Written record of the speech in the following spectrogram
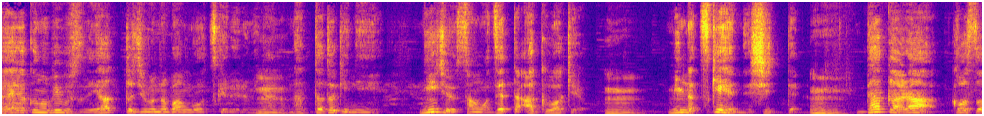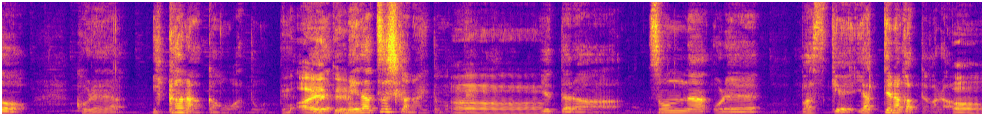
大学のビブスでやっと自分の番号をつけれるみたいな、うん。なった時に23は絶対開くわけよ。うん。みんなつけへんねん知って。うん。だからこそこれ行かなあかんわと思って。あえて。俺目立つしかないと思って。あ言ったらそんな俺バスケやってなかったからあ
